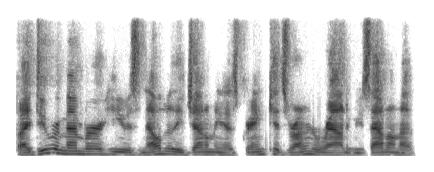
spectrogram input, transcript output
but I do remember he was an elderly gentleman. His grandkids running around him. He was out on a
